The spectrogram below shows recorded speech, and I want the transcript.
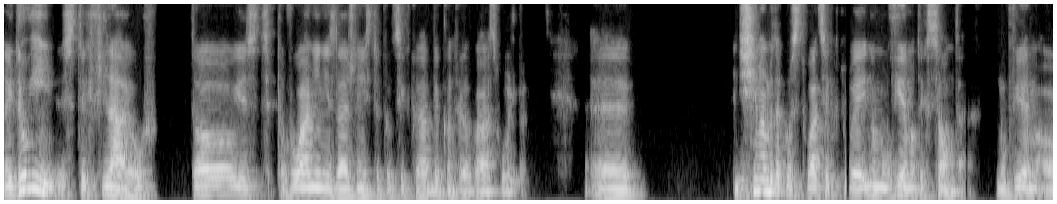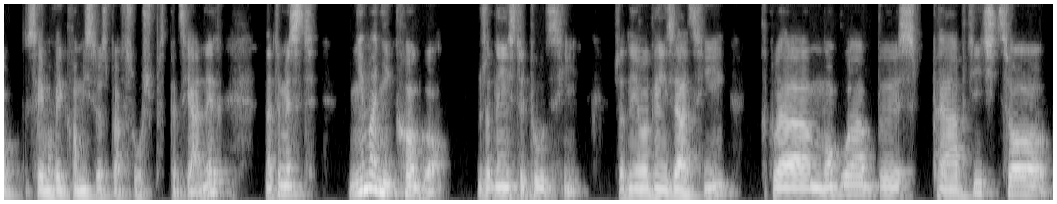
No i drugi z tych filarów to jest powołanie niezależnej instytucji, która by kontrolowała służbę. Dzisiaj mamy taką sytuację, w której no, mówiłem o tych sądach, mówiłem o Sejmowej Komisji do Spraw Służb Specjalnych, natomiast nie ma nikogo, żadnej instytucji, żadnej organizacji, która mogłaby sprawdzić, co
